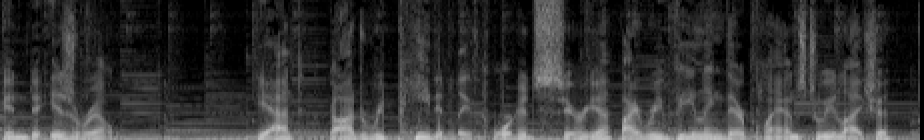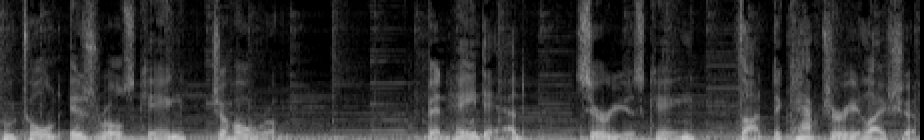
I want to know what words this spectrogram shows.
into Israel. Yet, God repeatedly thwarted Syria by revealing their plans to Elisha, who told Israel's king, Jehoram. Benhadad, Syria's king, thought to capture Elisha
